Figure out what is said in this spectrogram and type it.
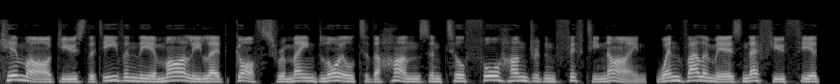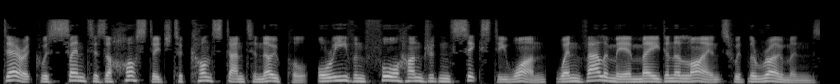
Kim argues that even the Amali-led Goths remained loyal to the Huns until 459, when Valamir's nephew Theoderic was sent as a hostage to Constantinople, or even 461, when Valamir made an alliance with the Romans.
